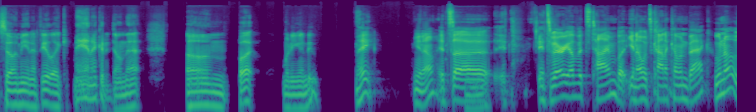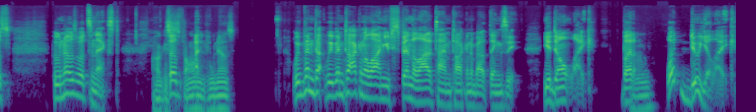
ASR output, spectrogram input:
so I mean, I feel like, man, I could have done that. Um, but what are you gonna do? hey you know it's uh it, it's very of its time but you know it's kind of coming back who knows who knows what's next August So, is falling. Who knows? we've been we've been talking a lot and you spend a lot of time talking about things that you don't like but Um, what do you like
